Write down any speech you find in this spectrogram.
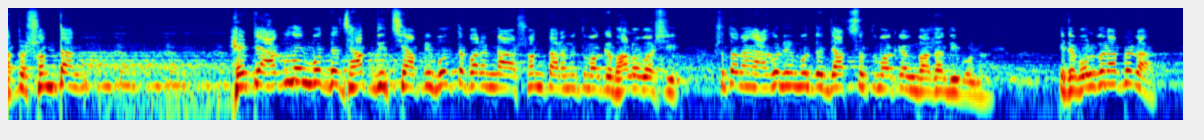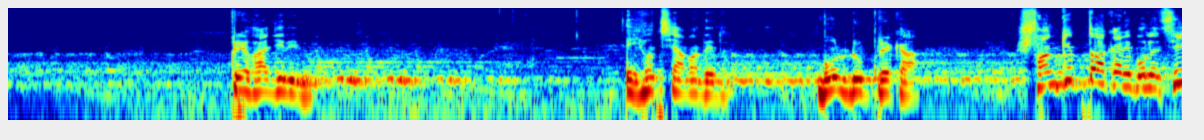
আপনার সন্তান হেঁটে আগুনের মধ্যে ঝাঁপ দিচ্ছে, আপনি বলতে পারেন, না, সন্তান, আমি তোমাকে ভালোবাসি। সুতরাং আগুনের মধ্যে যাচ্ছ, তোমাকে আমি বাধা দিব না। এটা বলবেন আপনারা? প্রিয় হাজিরিন, এই হচ্ছে আমাদের মূল রূপরেখা। সংক্ষিপ্ত আকারে বলেছি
